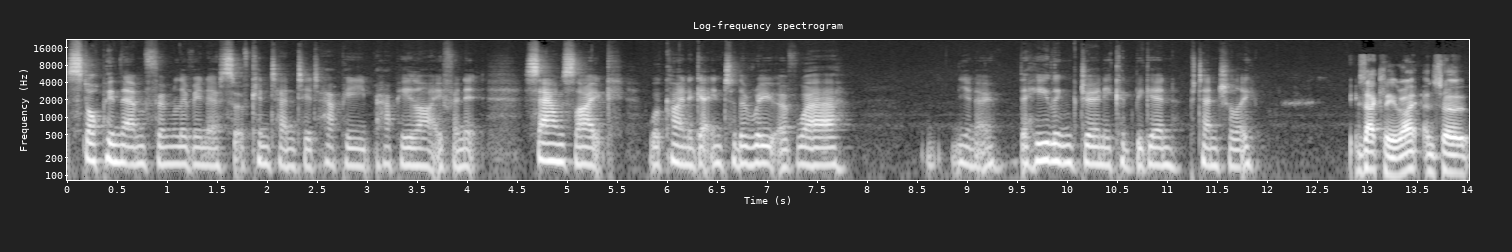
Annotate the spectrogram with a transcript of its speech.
stopping them from living a sort of contented, happy, happy life. And it sounds like we're kind of getting to the root of where, you know, the healing journey could begin potentially. Exactly right. And so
